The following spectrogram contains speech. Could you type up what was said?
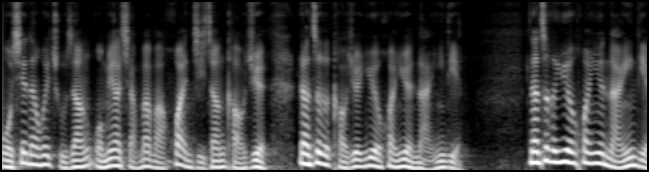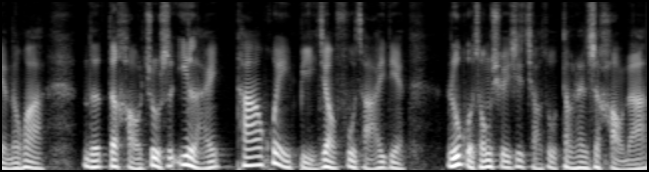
我现在会主张，我们要想办法换几张考卷，让这个考卷越换越难一点。那这个越换越难一点的话，的的好处是一来它会比较复杂一点，如果从学习角度当然是好的；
